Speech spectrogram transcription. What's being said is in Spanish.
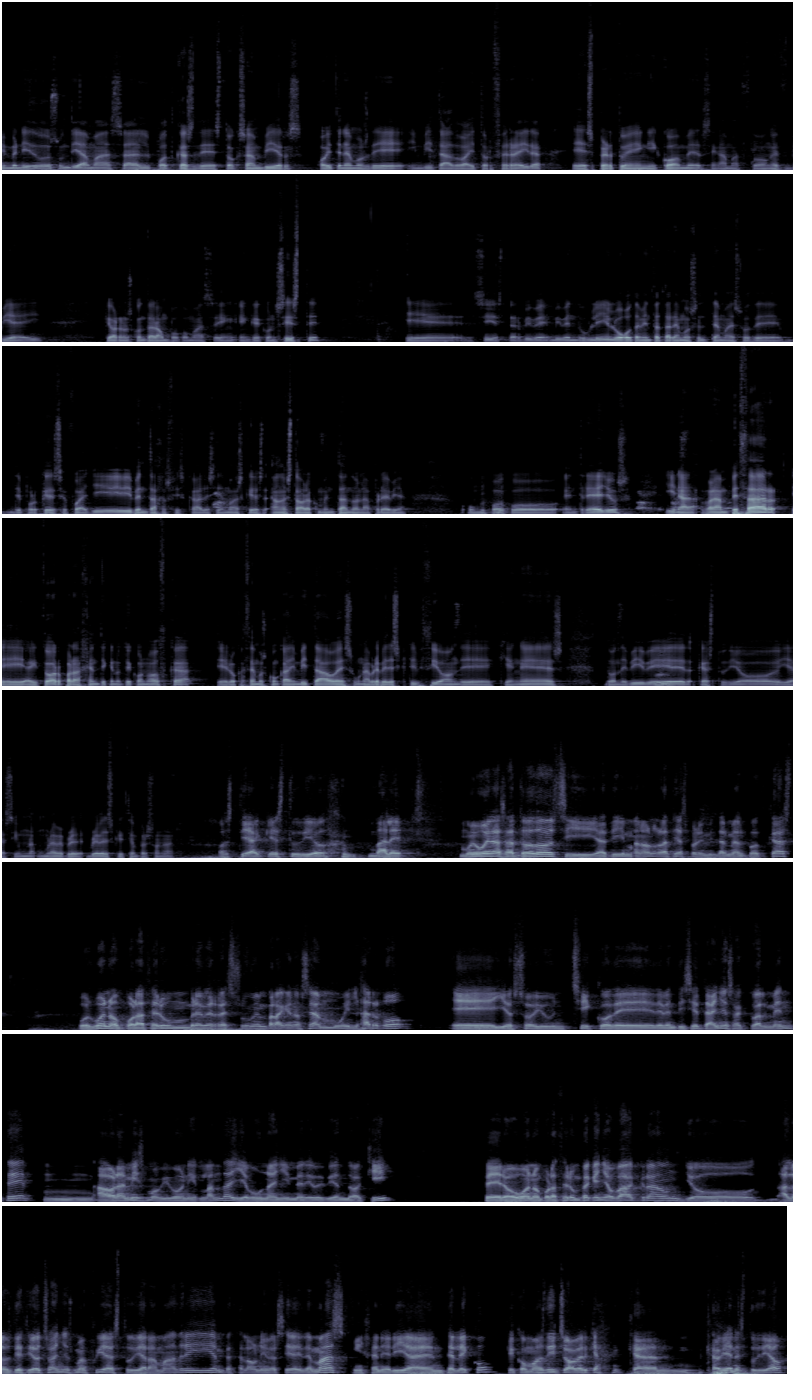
Bienvenidos un día más al podcast de Stocks and Beers. Hoy tenemos de invitado a Aitor Ferreira, experto en e-commerce, en Amazon FBA, que ahora nos contará un poco más en, qué consiste. Eh, sí, Esther vive, vive en Dublín. Luego también trataremos el tema eso de, de por qué se fue allí, ventajas fiscales y demás que han estado ahora comentando en la previa un poco entre ellos. Y nada, para empezar, eh, Aitor, para la gente que no te conozca, eh, lo que hacemos con cada invitado es una breve descripción de quién es, dónde vive, mm. qué estudió y así, una, breve, descripción personal. Hostia, ¿qué estudió? vale, muy buenas a todos y a ti, Manol, gracias por invitarme al podcast. Pues bueno, por hacer un breve resumen para que no sea muy largo, eh, yo soy un chico de, 27 años actualmente. Mm, ahora mismo vivo en Irlanda, llevo un año y medio viviendo aquí. Pero bueno, por hacer un pequeño background, yo a los 18 años me fui a estudiar a Madrid, empecé la universidad y demás, ingeniería en Teleco, que como has dicho, a ver qué, qué habían estudiado.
